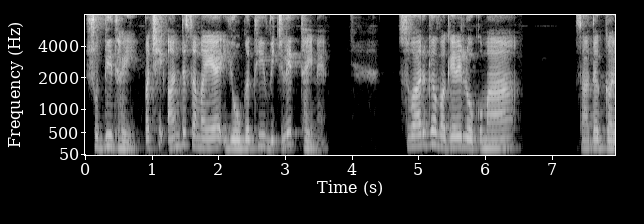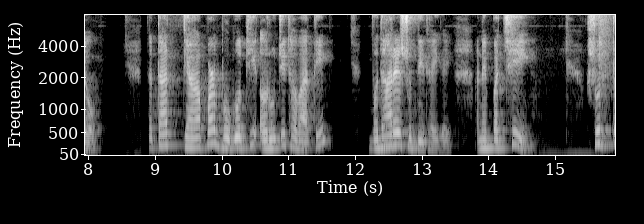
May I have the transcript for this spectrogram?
શુદ્ધિ થઈ, પછી અંત સમયે યોગથી વિચલિત થઈને સ્વર્ગ વગેરે લોકમાં સાધક ગયો. તથા ત્યાં પણ ભોગોથી અરુચિ થવાથી વધારે શુદ્ધિ થઈ ગઈ. અને પછી શુદ્ધ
